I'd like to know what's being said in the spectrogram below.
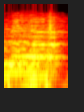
Mr.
